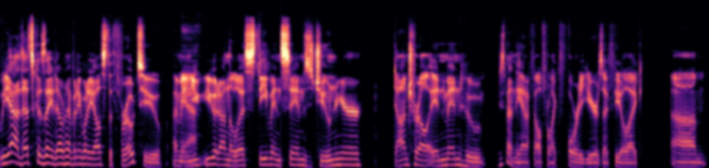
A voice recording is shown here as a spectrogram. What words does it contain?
yeah, that's because they don't have anybody else to throw to. I mean, Yeah. you, you go down the list: Steven Sims Jr., Dontrelle Inman, who he's been in the NFL for like 40 years. I feel like. Um,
